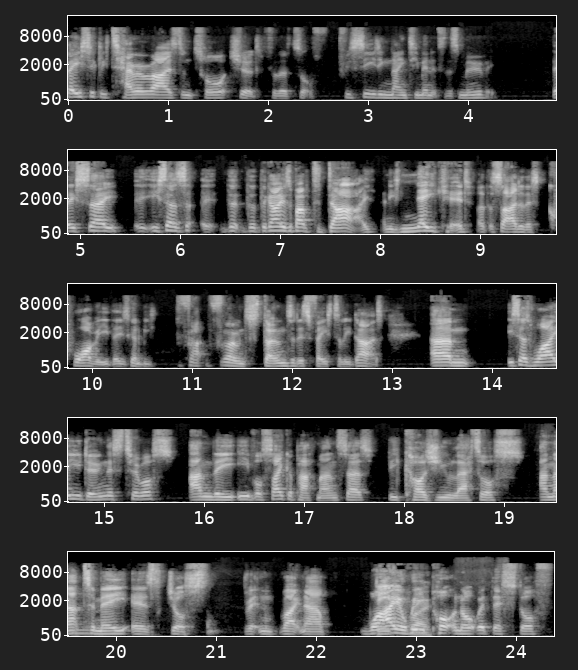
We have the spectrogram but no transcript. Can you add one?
basically terrorized and tortured for the sort of preceding 90 minutes of this movie, they say he says that the, the guy is about to die and he's naked at the side of this quarry that he's going to be th- throwing stones at his face till he dies. Um, he says why are you doing this to us? And the evil psychopath man says because you let us. And that to me is just written right now. Why Deep, are we putting up with this stuff?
